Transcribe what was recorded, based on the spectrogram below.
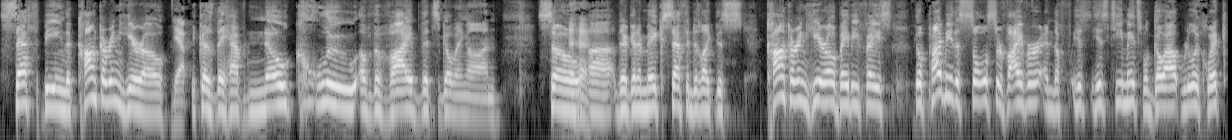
Seth being the conquering hero Yep. because they have no clue of the vibe that's going on. So uh, they're going to make Seth into like this conquering hero babyface. He'll probably be the sole survivor, and the his his teammates will go out really quick.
